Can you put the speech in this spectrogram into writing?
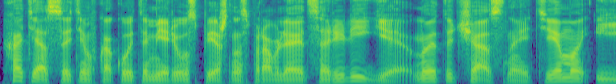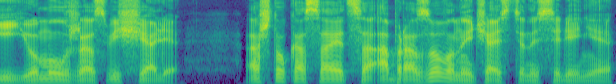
хотя с этим в какой-то мере успешно справляется религия, но это частная тема, и ее мы уже освещали. А что касается образованной части населения,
